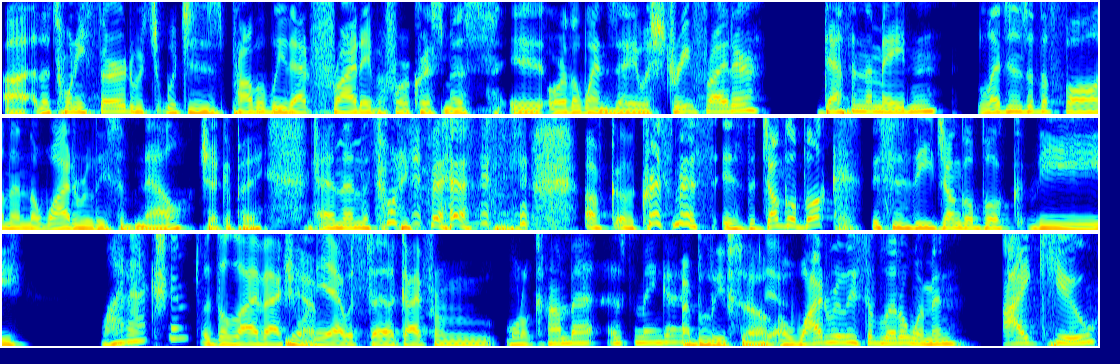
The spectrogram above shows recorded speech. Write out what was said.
Uh, the 23rd, which which is probably that Friday before Christmas, is, or the Wednesday, was Street Fighter, Death and the Maiden, Legends of the Fall, and then the wide release of Nell, Chicopee. And then the 25th of uh, Christmas is the Jungle Book. This is the Jungle Book, the live action? The live action Yeah. one, yeah, with the guy from Mortal Kombat as the main guy. I believe so. Yeah. A wide release of Little Women, IQ,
